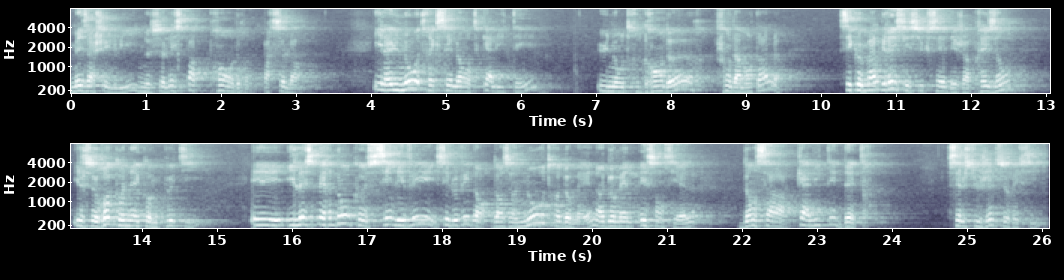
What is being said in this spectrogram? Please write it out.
mais à chez lui ne se laisse pas prendre par cela. Il a une autre excellente qualité, une autre grandeur fondamentale, c'est que malgré ses succès déjà présents, il se reconnaît comme petit et il espère donc s'élever, s'élever dans un autre domaine, un domaine essentiel, dans sa qualité d'être. C'est le sujet de ce récit,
